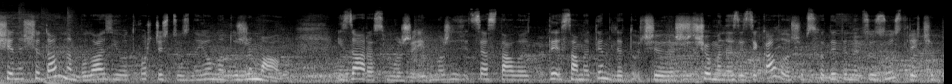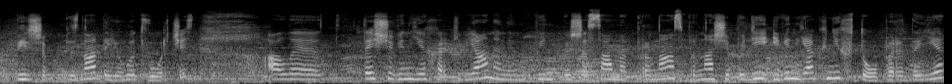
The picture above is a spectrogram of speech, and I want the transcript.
Ще нещодавно була з його творчістю знайома дуже мало. І зараз може, і може це стало те саме тим, для того, що, мене зацікавило, щоб сходити на цю зустріч і більше пізнати його творчість. Але те, що він є харків'янин, він пише саме про нас, про наші події, і він як ніхто передає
